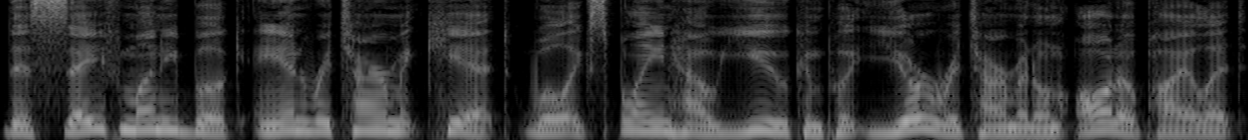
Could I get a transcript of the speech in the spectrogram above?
This Safe Money book and retirement kit will explain how you can put your retirement on autopilot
